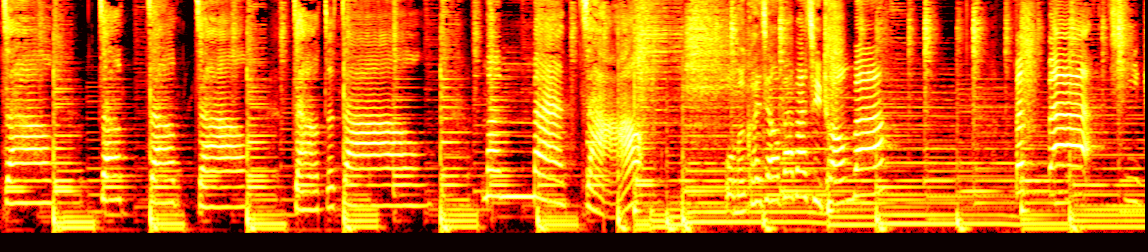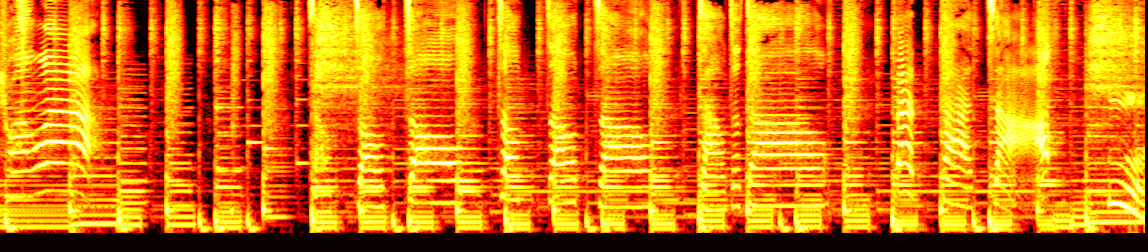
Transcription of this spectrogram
早早早早早早早，妈妈早。我们快叫爸爸起床吧。哇，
